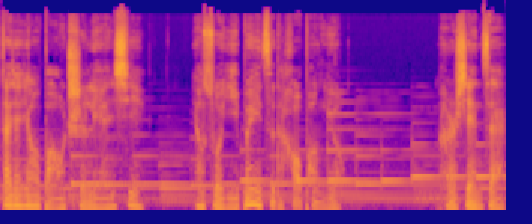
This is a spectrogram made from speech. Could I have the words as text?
大家要保持联系，要做一辈子的好朋友。而现在，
